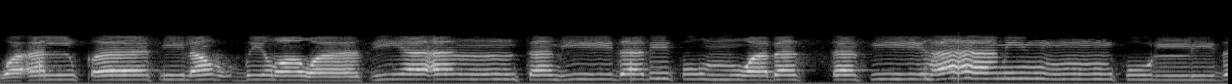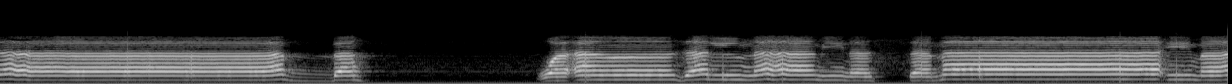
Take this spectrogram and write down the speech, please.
وألقى في الأرض رواسي أن تميد بكم وبث فيها من كل دابة وأنزلنا من السماء ماء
